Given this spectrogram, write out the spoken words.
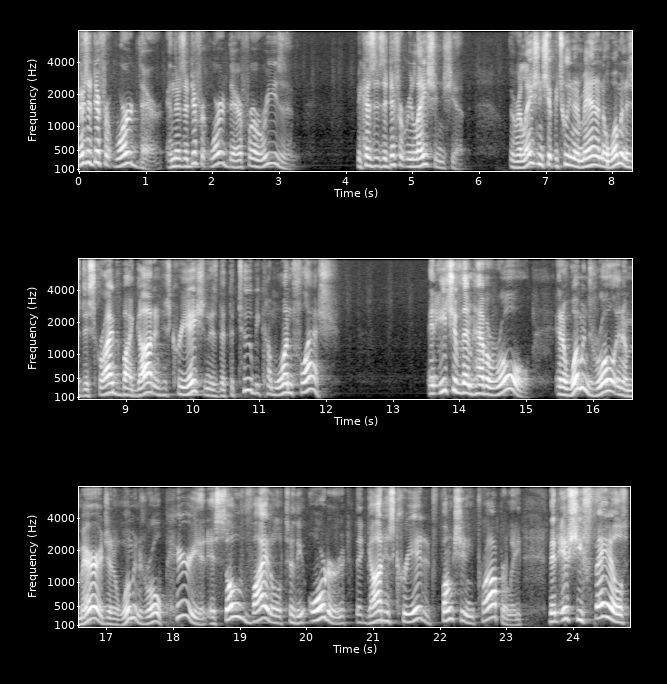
There's a different word there, and there's a different word there for a reason because it's a different relationship. The relationship between a man and a woman is described by God in His creation is that the two become one flesh. And each of them have a role. And a woman's role in a marriage and a woman's role, period, is so vital to the order that God has created functioning properly that if she fails,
